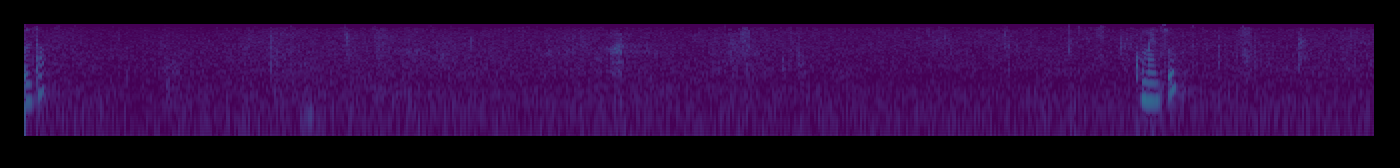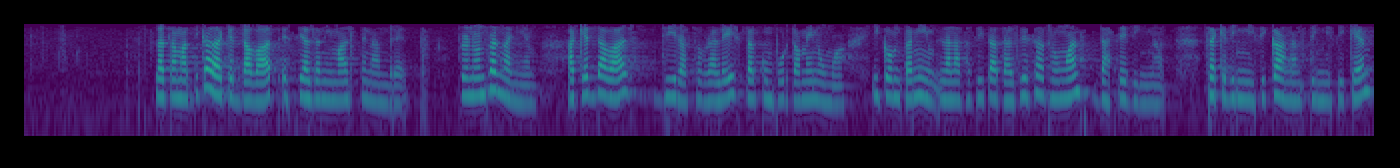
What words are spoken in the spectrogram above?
S'escolta? Començo? La temàtica d'aquest debat és si els animals tenen drets. Però no ens enganyem, aquest debat gira sobre l'eix del comportament humà i com tenim la necessitat dels éssers humans de ser dignes, ja que dignificant ens dignifiquem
